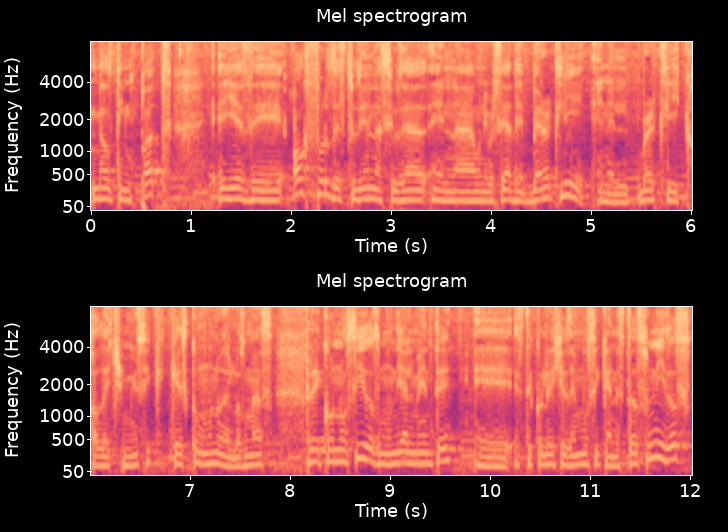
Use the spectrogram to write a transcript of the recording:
Melting Pot. Ella es de Oxford, estudió en la ciudad, en la Universidad de Berkeley, en el Berkeley College Music, que es como uno de los más reconocidos mundialmente, eh, este colegio de música en Estados Unidos.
